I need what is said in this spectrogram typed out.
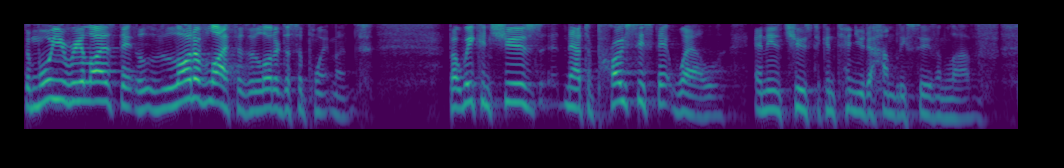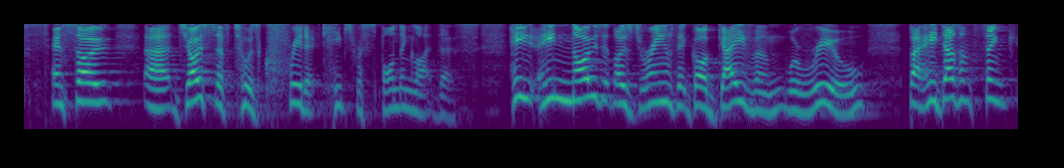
the more you realize that a lot of life is a lot of disappointment. But we can choose now to process that well and then choose to continue to humbly serve and love. And so uh, Joseph, to his credit, keeps responding like this. He, he knows that those dreams that God gave him were real, but he doesn't think,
